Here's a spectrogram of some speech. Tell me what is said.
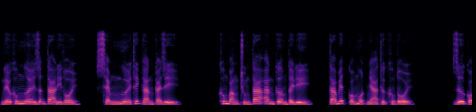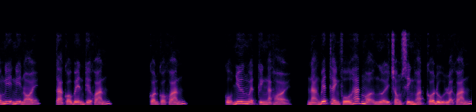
nếu không ngươi dẫn ta đi thôi, xem ngươi thích ăn cái gì. Không bằng chúng ta ăn cơm tây đi, ta biết có một nhà thực không tồi. Dư có nghĩ nghĩ nói, ta có bên kia khoán. Còn có khoán. Cổ như Nguyệt kinh ngạc hỏi, nàng biết thành phố hát mọi người trong sinh hoạt có đủ loại khoán,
